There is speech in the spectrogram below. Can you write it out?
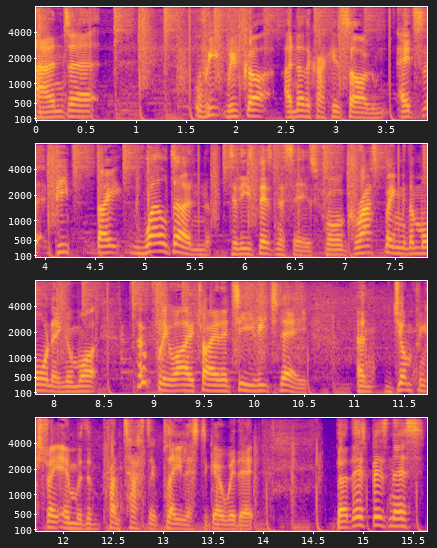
And uh, we we've got another cracking song. It's like well done to these businesses for grasping the morning and what hopefully what I try and achieve each day, and jumping straight in with a fantastic playlist to go with it. But this business,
